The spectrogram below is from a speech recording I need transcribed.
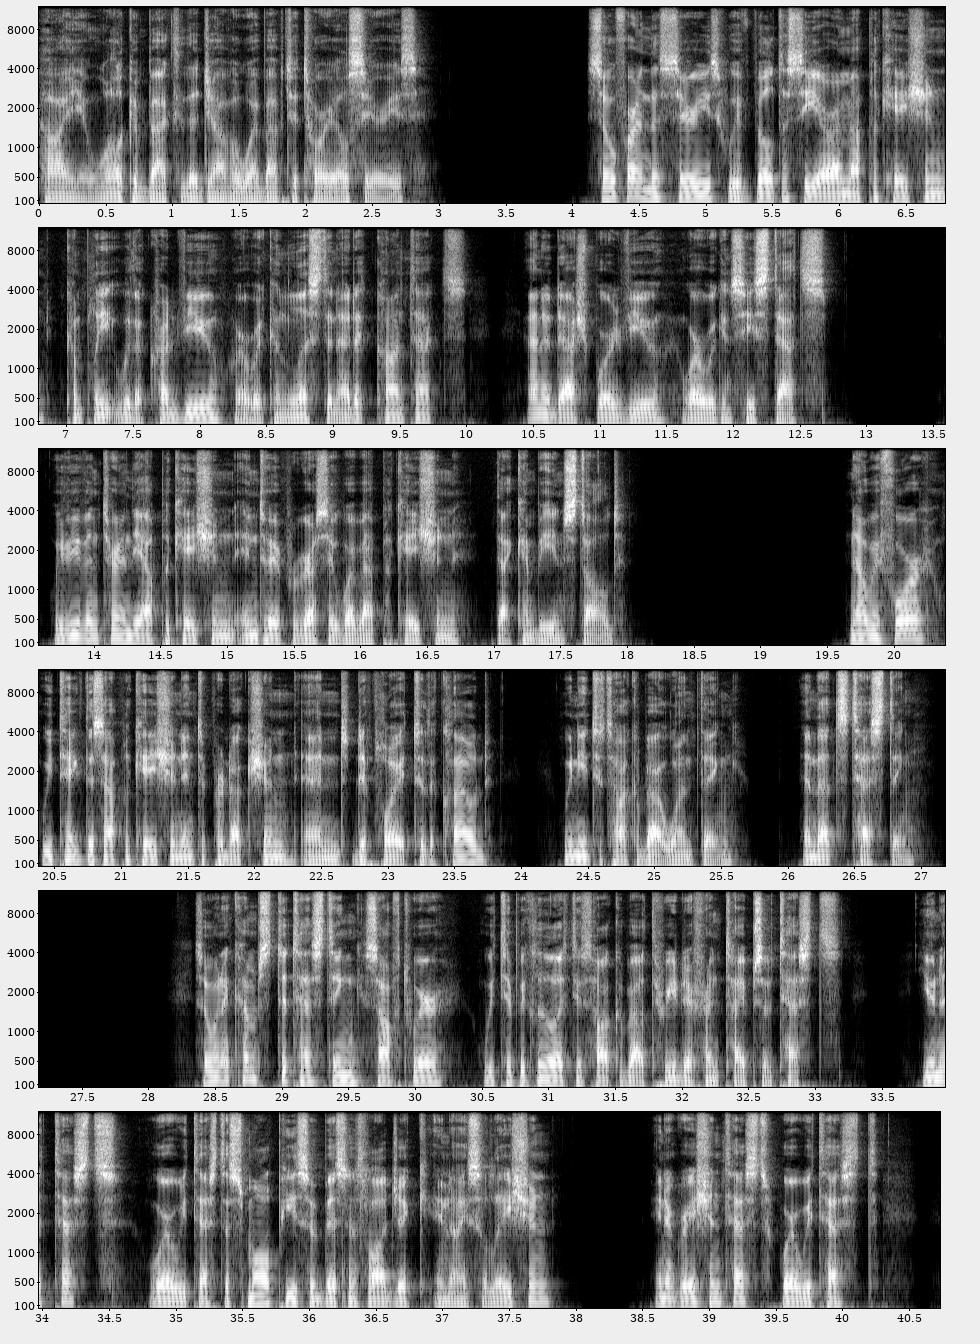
Hi and welcome back to the Java Web App tutorial series. So far in this series, we've built a CRM application complete with a CRUD view where we can list and edit contacts, and a dashboard view where we can see stats. We've even turned the application into a progressive web application that can be installed. Now before we take this application into production and deploy it to the cloud, we need to talk about one thing, and that's testing. So when it comes to testing software, we typically like to talk about three different types of tests. Unit tests, where we test a small piece of business logic in isolation. Integration tests, where we test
